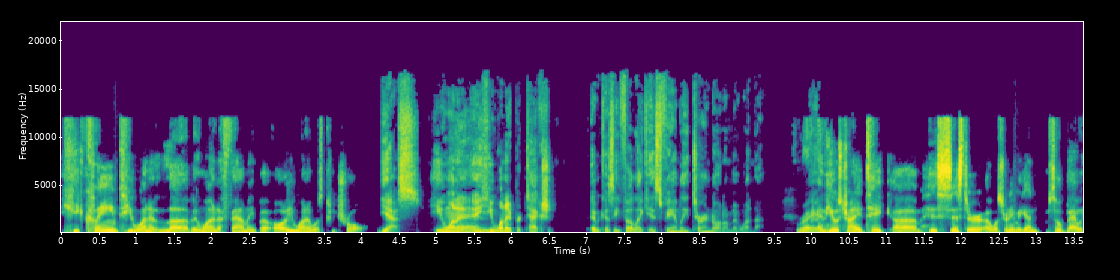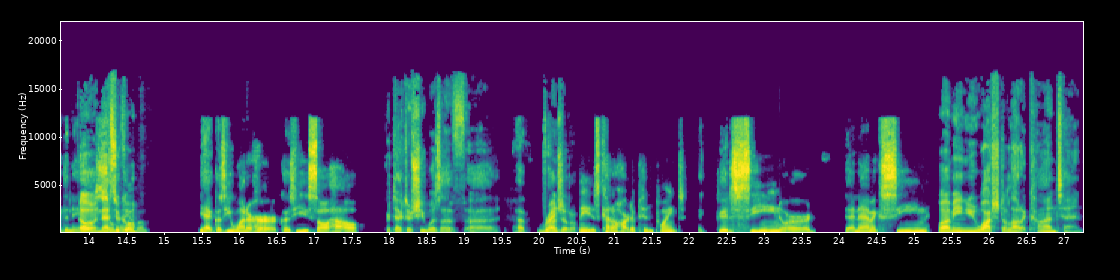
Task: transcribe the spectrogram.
he claimed he wanted love and wanted a family, but all he wanted was control. Yes, he wanted And- he wanted protection uh, because he felt like his family turned on him and whatnot. Right. And he was trying to take um, his sister, uh, what's her name again? I'm so bad with the names. Oh, There's so Nezuko? Yeah, because he wanted her because he saw how Protective she was of uh, uh, right. It's kind of hard to pinpoint a good scene or dynamic scene. Well, I mean, you watched a lot of content,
